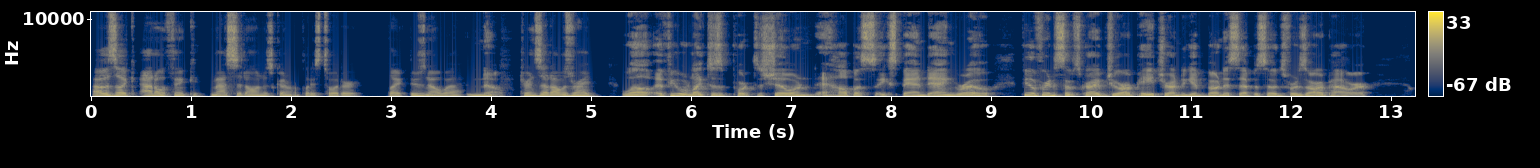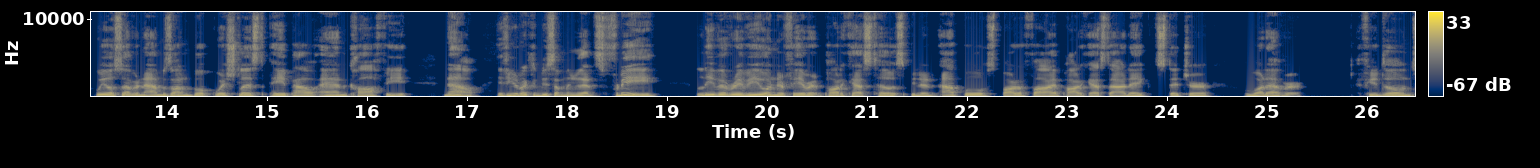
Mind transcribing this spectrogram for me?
I was like, I don't think Mastodon is going to replace Twitter. Like, there's no way. No. Turns out I was right. Well, if you would like to support the show and help us expand and grow, feel free to subscribe to our Patreon to get bonus episodes for Tsar Power. We also have an Amazon book wish list, PayPal, and Ko-Fi. Now, if you'd like to do something that's free, leave a review on your favorite podcast host, be it Apple, Spotify, Podcast Addict, Stitcher, whatever. If you don't,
